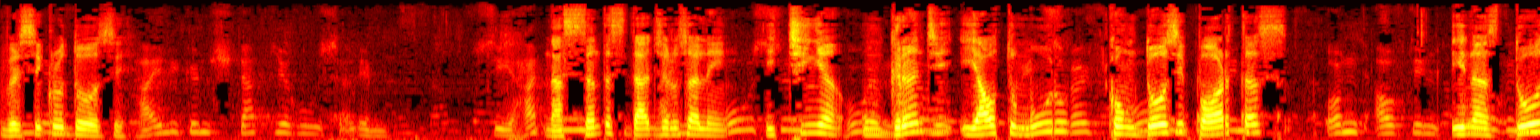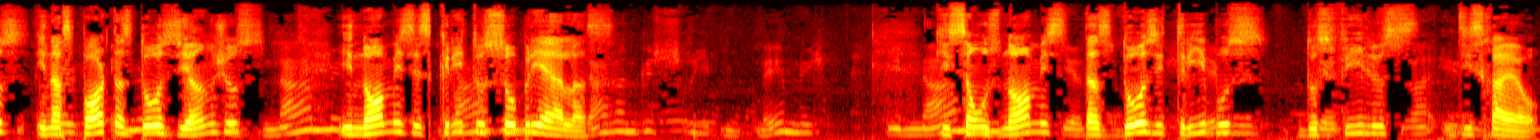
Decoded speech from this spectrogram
versículo 12 na santa cidade de Jerusalém, e tinha um grande e alto muro com doze portas, e nas, doze, e nas portas doze anjos, e nomes escritos sobre elas, que são os nomes das doze tribos dos filhos de Israel.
